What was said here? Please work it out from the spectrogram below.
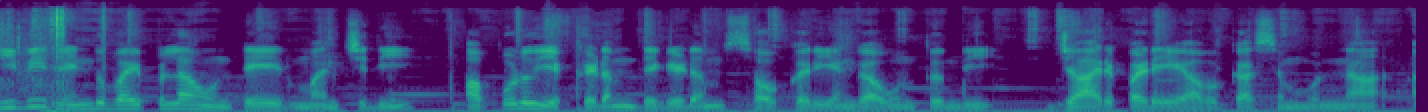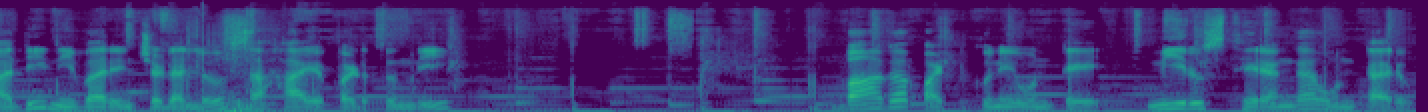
ఇవి రెండు వైపులా ఉంటే మంచిది అప్పుడు ఎక్కడం దిగడం సౌకర్యంగా ఉంటుంది. జారిపడే అవకాశం ఉన్నా అది నివారించడంలో సహాయపడుతుంది. బాగా పట్టుకుని ఉంటే మీరు స్థిరంగా ఉంటారు.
